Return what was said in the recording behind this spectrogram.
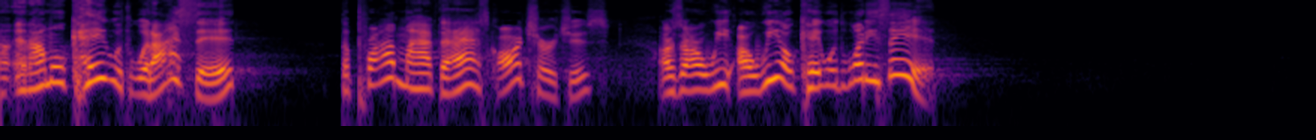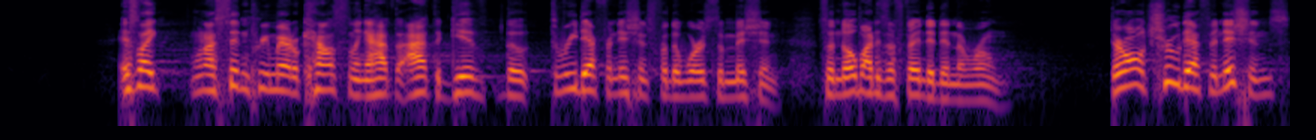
Uh, and I'm okay with what I said. The problem I have to ask our churches is are we, are we okay with what he said? It's like when I sit in premarital counseling, I have to, I have to give the three definitions for the word submission so nobody's offended in the room. They're all true definitions,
